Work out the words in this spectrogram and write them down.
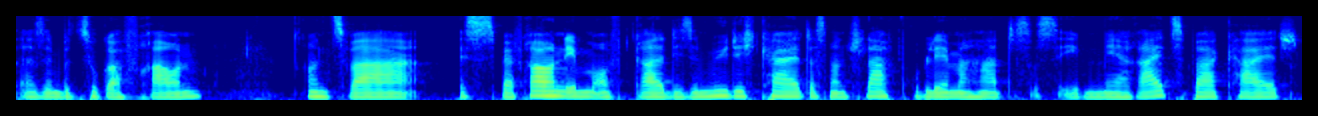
also in Bezug auf Frauen. Und zwar ist es bei Frauen eben oft gerade diese Müdigkeit, dass man Schlafprobleme hat, es ist eben mehr Reizbarkeit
